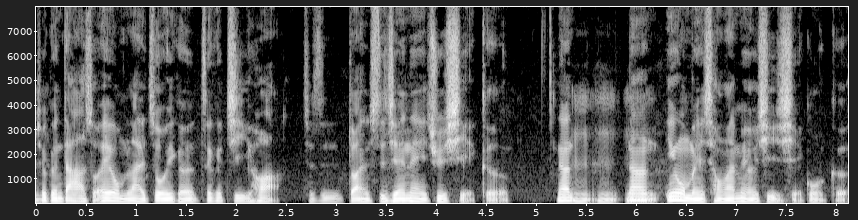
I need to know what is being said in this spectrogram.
就跟大家说：“哎，我们来做一个这个计划，就是短时间内去写歌。”那嗯嗯，那因为我们也从来没有一起写过歌，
